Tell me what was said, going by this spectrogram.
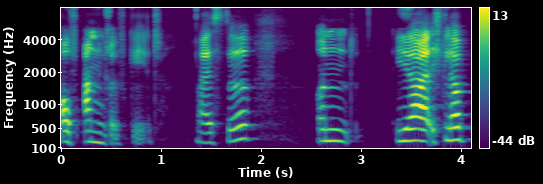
auf Angriff geht. Weißt du? Und ja, ich glaube,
